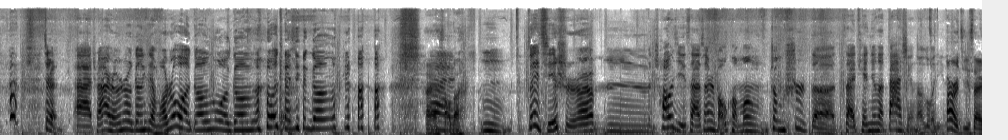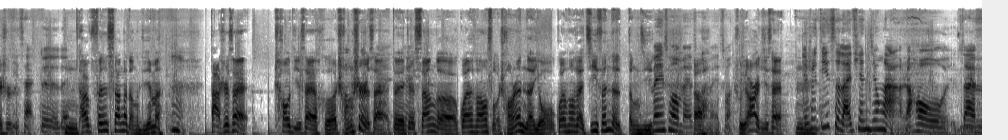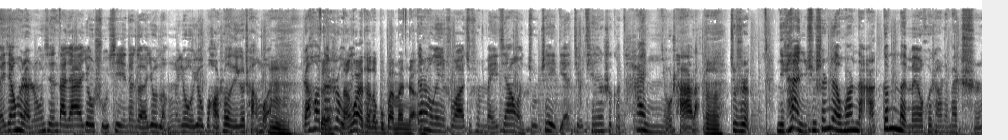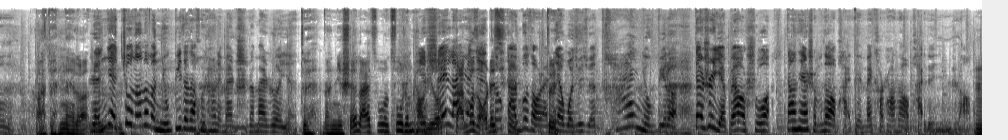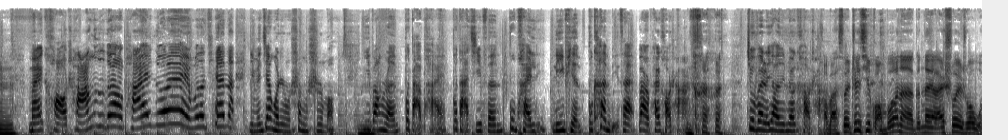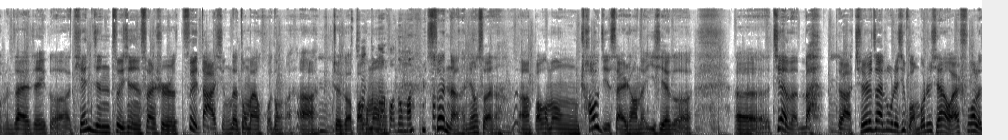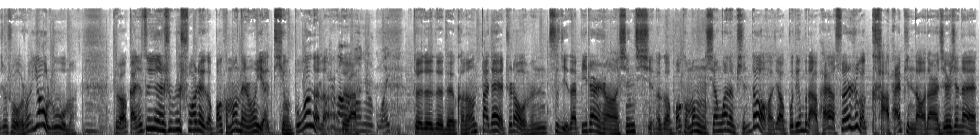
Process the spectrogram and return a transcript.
就是啊，纯二什么时候更新？我说我更，我更，我肯定更。哎，好吧。嗯，所以其实，嗯，超级赛算是宝可梦正式的在天津的大型的落地二级赛事比赛。对对对，嗯，它分三个等级嘛。嗯，大师赛。超级赛和城市赛，对这三个官方所承认的有官方赛积分的等级，没错没错没错，属于二级赛，也是第一次来天津啦。然后在梅江会展中心，大家又熟悉那个又冷又又不好受的一个场馆。嗯，然后但是难怪他都不办漫展。但是我跟你说啊，就是梅江，我就这一点，就是天津市可太牛叉了。嗯，就是你看你去深圳或者哪儿，根本没有会场里卖吃的。啊，对那个，人家就能那么牛逼的在会场里卖吃的、卖热饮。对，那你谁来租租什么场地都赶不走这都赶不走人家，我就觉得太牛逼了。但是也不要说当天什么都要排队，买烤肠都要排队，你们知道吗？嗯，买烤肠子都要排队，我的天哪！你们见过这种盛世吗？一帮人不打牌、不打积分、不排礼礼品、不看比赛，外边排烤肠。就为了要那边烤肠，好吧。所以这期广播呢，跟大家来说一说我们在这个天津最近算是最大型的动漫活动了啊。这个宝可梦活动吗？算的，肯定算的啊。宝可梦超级赛上的一些个。呃，见闻吧，对吧？其实，在录这期广播之前，我还说了，就是我说要录嘛，对吧？我感觉最近是不是说这个宝可梦内容也挺多的了，对吧？就是国语。对对对对，可能大家也知道，我们自己在 B 站上新起了个宝可梦相关的频道，哈，叫布丁不打牌啊。虽然是个卡牌频道，但是其实现在。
